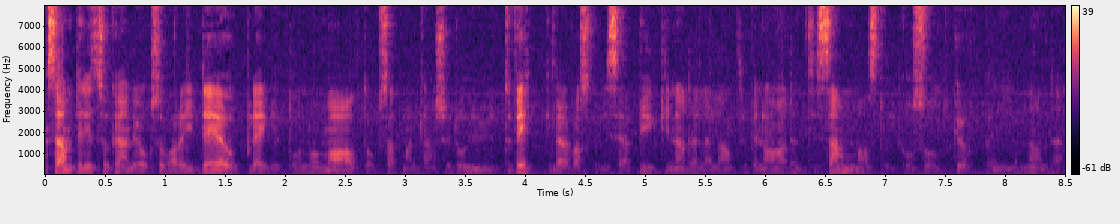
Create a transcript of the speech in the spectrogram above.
Samtidigt så kan det också vara i det upplägget då normalt också att man kanske då utvecklar vad ska vi säga, byggnaden eller entreprenaden tillsammans då i konsultgruppen innan den,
